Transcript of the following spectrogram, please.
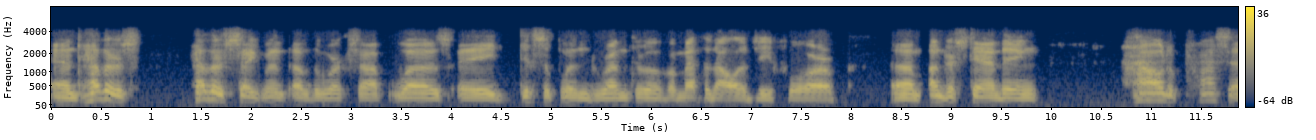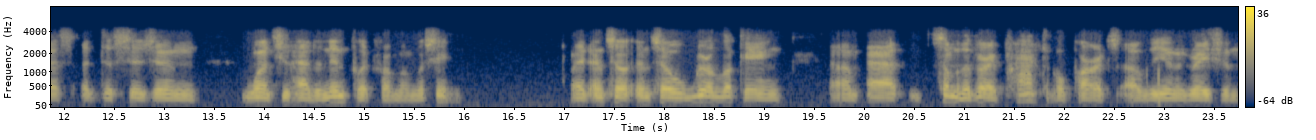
And Heather's Heather's segment of the workshop was a disciplined run through of a methodology for um, understanding how to process a decision once you had an input from a machine right? And so and so we're looking um, at some of the very practical parts of the integration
